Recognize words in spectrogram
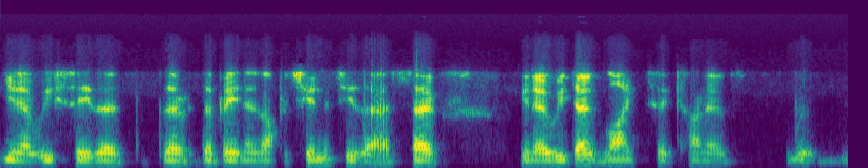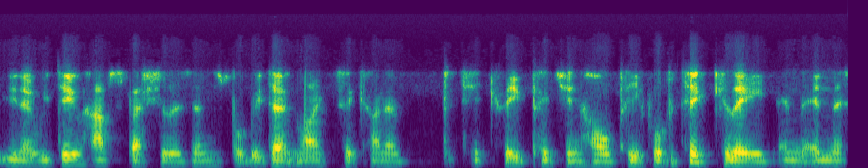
you know we see that there there being an opportunity there. So you know we don't like to kind of you know we do have specialisms, but we don't like to kind of particularly pigeonhole people, particularly in in this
